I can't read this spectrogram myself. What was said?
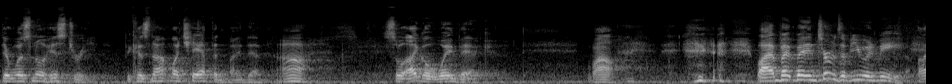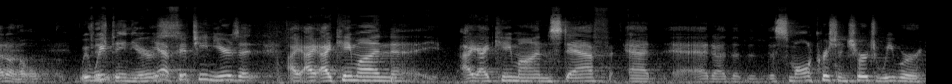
there was no history because not much happened by then. ah, So I go way back. wow. well, but but in terms of you and me, I don't know, we, we- 15 years? Yeah, 15 years. At, I, I, I came on. uh, I, I came on staff at at uh, the, the, the small Christian church we were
